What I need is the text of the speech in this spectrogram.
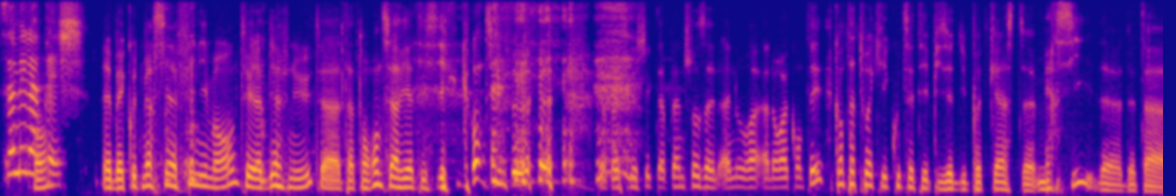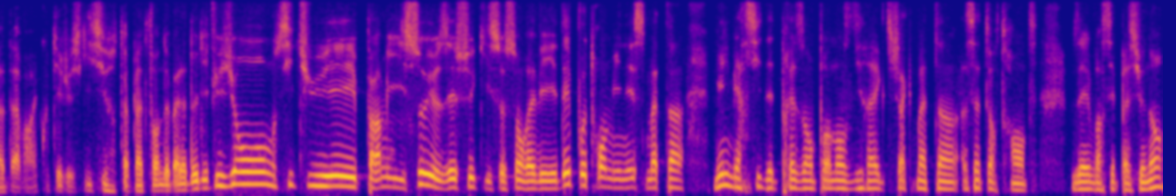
ça met la pêche. Eh ben, écoute, merci infiniment. tu es la bienvenue. Tu as, ton rond de serviette ici quand tu veux. Parce que je sais que tu as plein de choses à, nous, raconter. Quant à toi qui écoutes cet épisode du podcast, merci d'avoir de, écouté jusqu'ici sur ta plateforme de balade de diffusion. Si tu es parmi ceux et ceux qui se sont réveillés des potrons minés ce matin, mille merci d'être présent pendant ce direct chaque matin à 7h30. Vous allez voir, c'est passionnant.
